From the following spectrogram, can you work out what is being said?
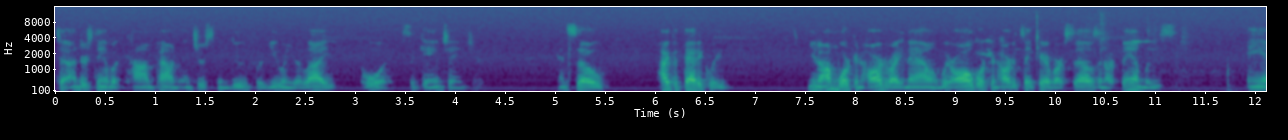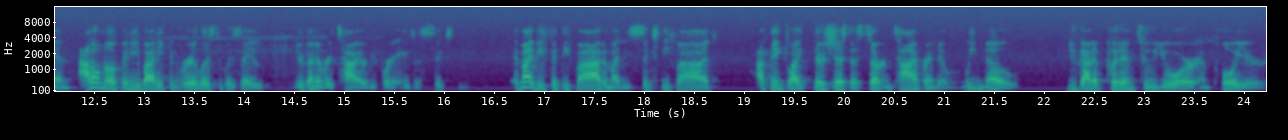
to understand what compound interest can do for you in your life, boy, it's a game changer. And so, hypothetically, you know, I'm working hard right now, and we're all working hard to take care of ourselves and our families. And I don't know if anybody can realistically say you're going to retire before the age of 60. It might be 55, it might be 65. I think like there's just a certain time frame that we know you've got to put into your employer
